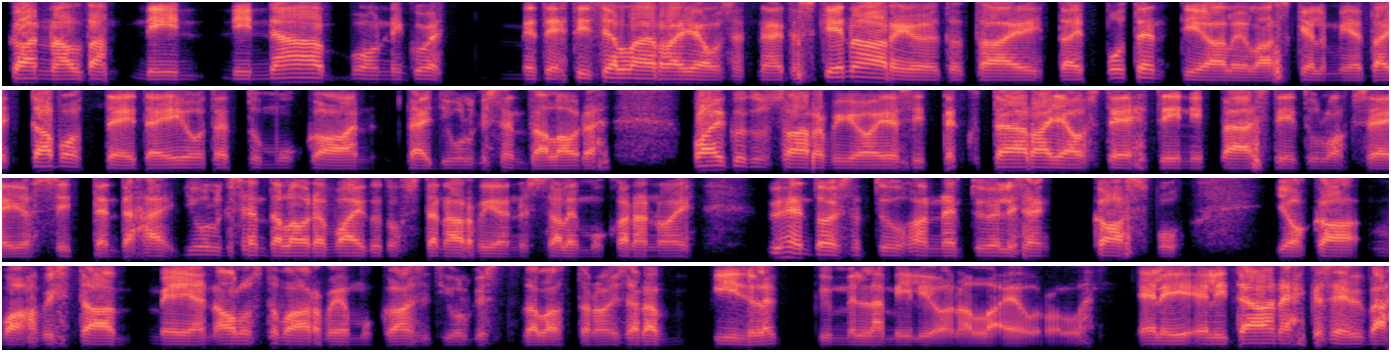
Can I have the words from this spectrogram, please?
kannalta, niin, niin nämä on, niin kuin, että me tehtiin sellainen rajaus, että näitä skenaarioita tai, tai potentiaalilaskelmia tai tavoitteita ei otettu mukaan tämän julkisen talouden vaikutusarvioon, ja sitten kun tämä rajaus tehtiin, niin päästiin tulokseen, jos sitten tähän julkisen talouden vaikutusten arvioinnissa oli mukana noin 11 000 työllisen kasvu, joka vahvistaa meidän alustava arvion mukaan sit julkista taloutta noin 150 miljoonalla eurolla. Eli, eli tämä on ehkä se hyvä,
